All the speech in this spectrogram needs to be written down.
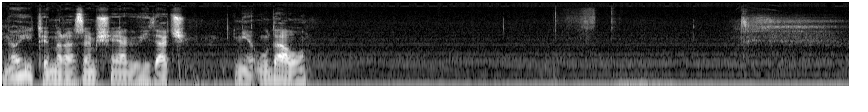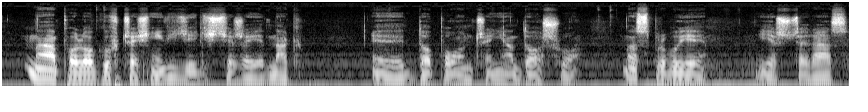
No i tym razem się, jak widać, nie udało. Na pologu wcześniej widzieliście, że jednak y, do połączenia doszło. No spróbuję jeszcze raz.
